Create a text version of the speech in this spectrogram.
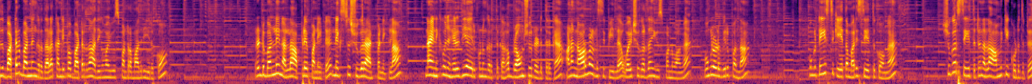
இது பட்டர் பண்ணுங்கிறதால கண்டிப்பாக பட்டர் தான் அதிகமாக யூஸ் பண்ணுற மாதிரி இருக்கும். ரெண்டு பன்லையும் நல்லா அப்ளை பண்ணிவிட்டு நெக்ஸ்ட்டு சுகர் ஆட் பண்ணிக்கலாம். நான் இன்றைக்கி கொஞ்சம் ஹெல்த்தியாக இருக்கணுங்கிறதுக்காக ப்ரௌன் சுகர் எடுத்திருக்கேன். ஆனால் நார்மல் ரெசிப்பியில் ஒயிட் சுகர் தான் யூஸ் பண்ணுவாங்க. உங்களோட விருப்பம் தான். உங்கள் டேஸ்ட்டுக்கு ஏற்ற மாதிரி சேர்த்துக்கோங்க. சுகர் சேர்த்துட்டு நல்லா அமுக்கி கொடுத்துட்டு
